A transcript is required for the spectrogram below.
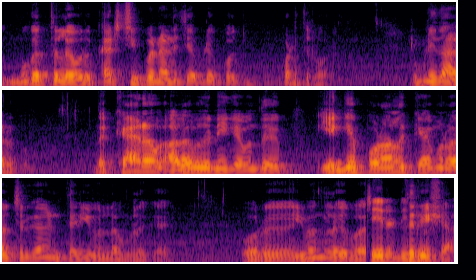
முகத்தில் ஒரு கர்ச்சிப்பை நினச்சி அப்படியே போட்டு படுத்துருவார். இப்படி தான் இருக்கும். இந்த கேரம் அதாவது நீங்கள் வந்து எங்கே போனாலும் கேமரா வச்சுருக்காங்கன்னு தெரியும்ல உங்களுக்கு? ஒரு இவங்களுக்கு திரிஷா.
